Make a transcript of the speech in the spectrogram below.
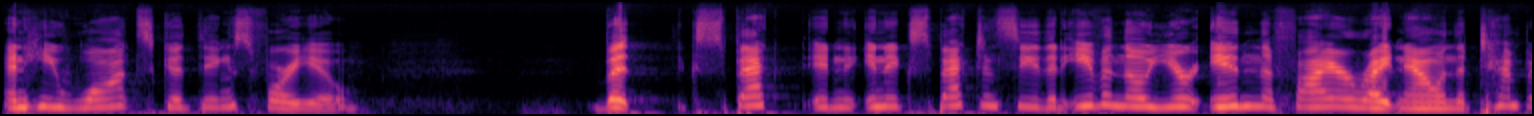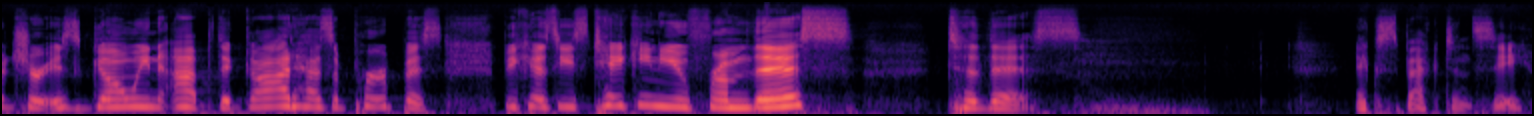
and he wants good things for you, but expect in, in expectancy that even though you're in the fire right now and the temperature is going up that god has a purpose because he's taking you from this to this expectancy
